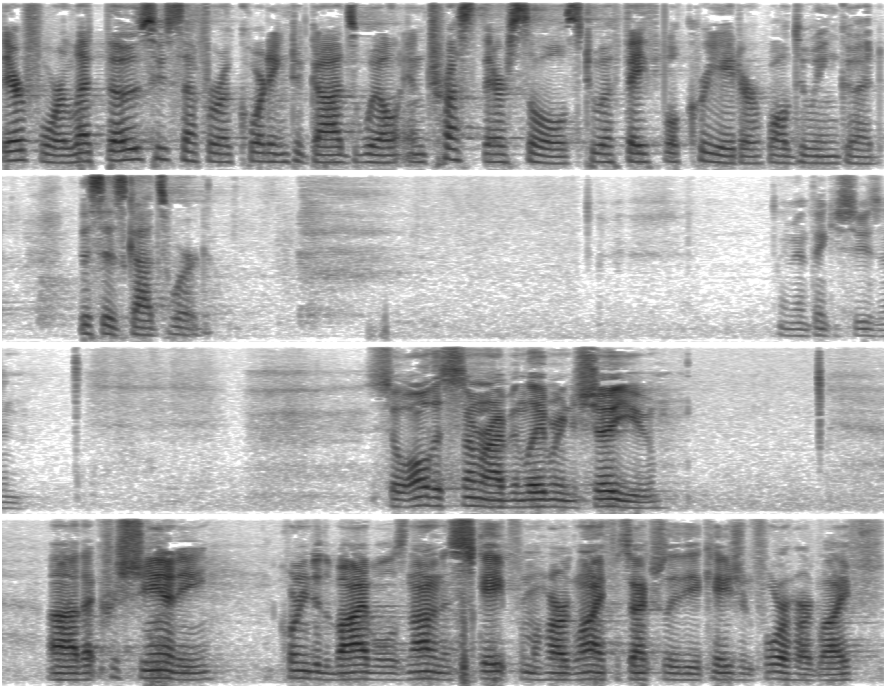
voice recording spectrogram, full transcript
Therefore, let those who suffer according to God's will entrust their souls to a faithful Creator while doing good. This is God's word. Amen. Thank you, Susan. So, all this summer, I've been laboring to show you uh, that Christianity, according to the Bible, is not an escape from a hard life. It's actually the occasion for a hard life.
